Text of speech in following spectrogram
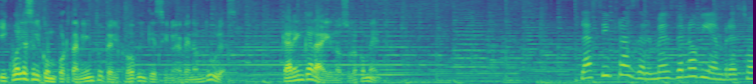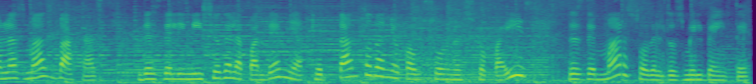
¿Y cuál es el comportamiento del COVID-19 en Honduras? Karen Garay nos lo comenta. Las cifras del mes de noviembre son las más bajas desde el inicio de la pandemia que tanto daño causó en nuestro país desde marzo del 2020.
